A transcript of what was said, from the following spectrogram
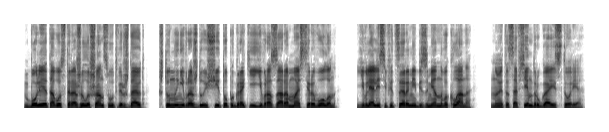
Более того, сторожилы шанса утверждают, что ныне враждующие топ-игроки Евразара, Мастер и Волан являлись офицерами безымянного клана, но это совсем другая история.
